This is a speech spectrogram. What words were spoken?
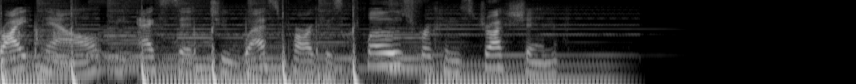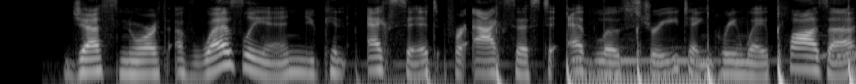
Right now, the exit to Westpark is closed for construction. Just north of Wesleyan, you can exit for access to Edloe Street and Greenway Plaza.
